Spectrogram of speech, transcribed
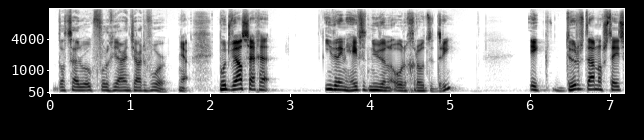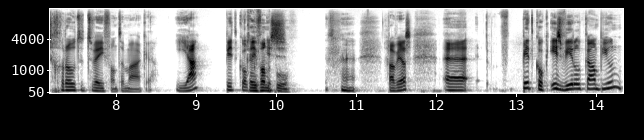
dat zeiden we ook vorig jaar en het jaar ervoor. Ik moet wel zeggen, iedereen heeft het nu dan over de grote drie. Ik durf daar nog steeds grote twee van te maken. Ja, Pitcock Geen van de is... poel. Grapjas. Eh Pitcock is wereldkampioen,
